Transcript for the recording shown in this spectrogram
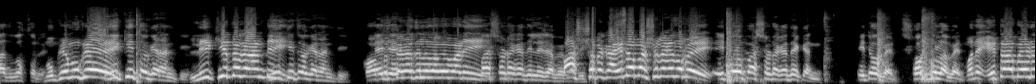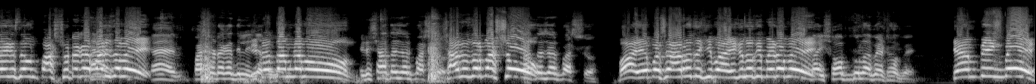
পাঁচ বছরে। মুখে মুখে? লিখিত গ্যারান্টি। লিখিত গ্যারান্টি? লিখিত গ্যারান্টি। কত টাকা দিলে যাবে বাড়ি? পাঁচশো টাকা দিলে যাবে বাড়ি। পাঁচশো টাকা এটা পাঁচশো টাকা যাবে? এটাও পাঁচশো টাকা দেখেন এটাও বেড সবগুলা বেড মানে এটা বেড হয়ে গেছে এখন পাঁচশো টাকা বাড়ি যাবে? হ্যাঁ টাকা দিলে এটার দাম কেমন? এটা ভাই পাশে আরও দেখি ভাই এগুলো কি বেড হবে? ভাই সবগুলা বেড হবে। ক্যাম্পিং বেড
